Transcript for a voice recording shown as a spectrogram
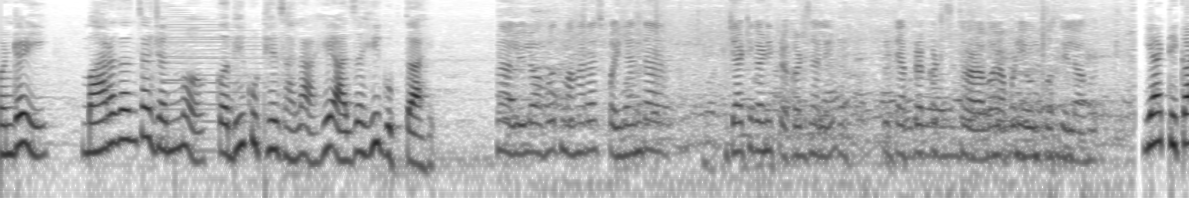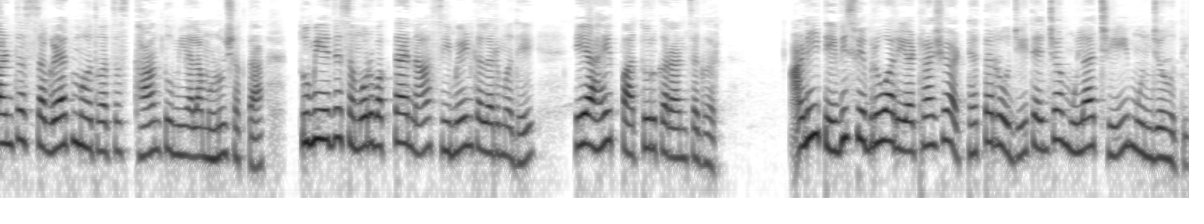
मंडळी महाराजांचा जन्म कधी कुठे झाला हे आजही गुप्त आहे. आलेलो आहोत महाराज पहिल्यांदा ज्या ठिकाणी प्रकट झाले त्या प्रकट स्थळावर आपण येऊन पोहोचलेलो आहोत. या ठिकाणचं सगळ्यात महत्वाचं स्थान तुम्ही याला म्हणू शकता. तुम्ही हे जे समोर बघताय ना सिमेंट कलरमध्ये हे आहे पातूरकरांचं घर. आणि तेवीस फेब्रुवारी अठराशे अठ्याहत्तर रोजी त्यांच्या मुलाची मुंज होती.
